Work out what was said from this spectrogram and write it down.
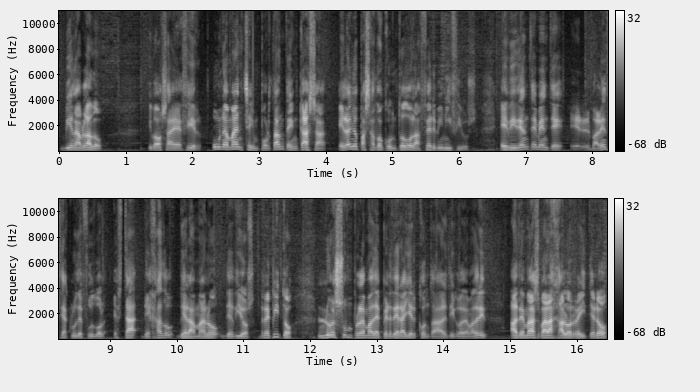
bien hablado, y vamos a decir, una mancha importante en casa el año pasado con todo la Fer Vinicius. Evidentemente, el Valencia Club de Fútbol está dejado de la mano de Dios. Repito, no es un problema de perder ayer contra el Atlético de Madrid. Además, Baraja lo reiteró,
